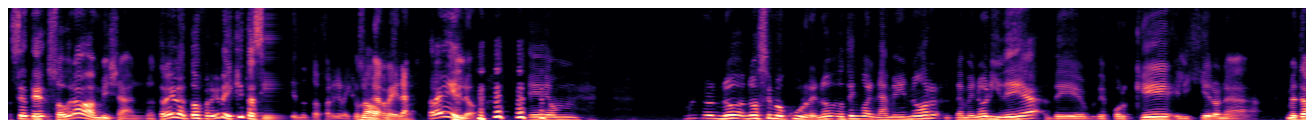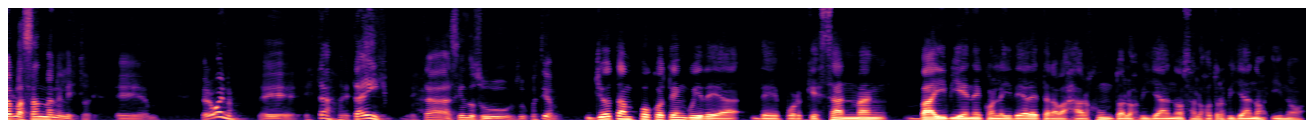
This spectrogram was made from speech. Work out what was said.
O sea, te sobraban villanos. Traelo a Topher Grace. ¿Qué está haciendo Topher Grace con su carrera? Tráelo. eh, um, no, no, se me ocurre, no, tengo la menor, la menor idea de, por qué eligieron a meterlo a Sandman en la historia. Eh, pero bueno, eh, está, está ahí, está haciendo su, cuestión. Yo tampoco tengo idea de por qué Sandman va y viene con la idea de trabajar junto a los villanos, a los otros villanos, y no.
